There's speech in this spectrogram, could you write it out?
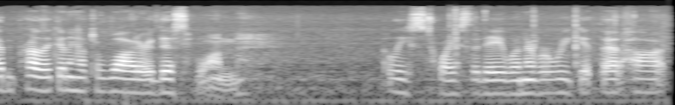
I'm probably going to have to water this one at least twice a day whenever we get that hot.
